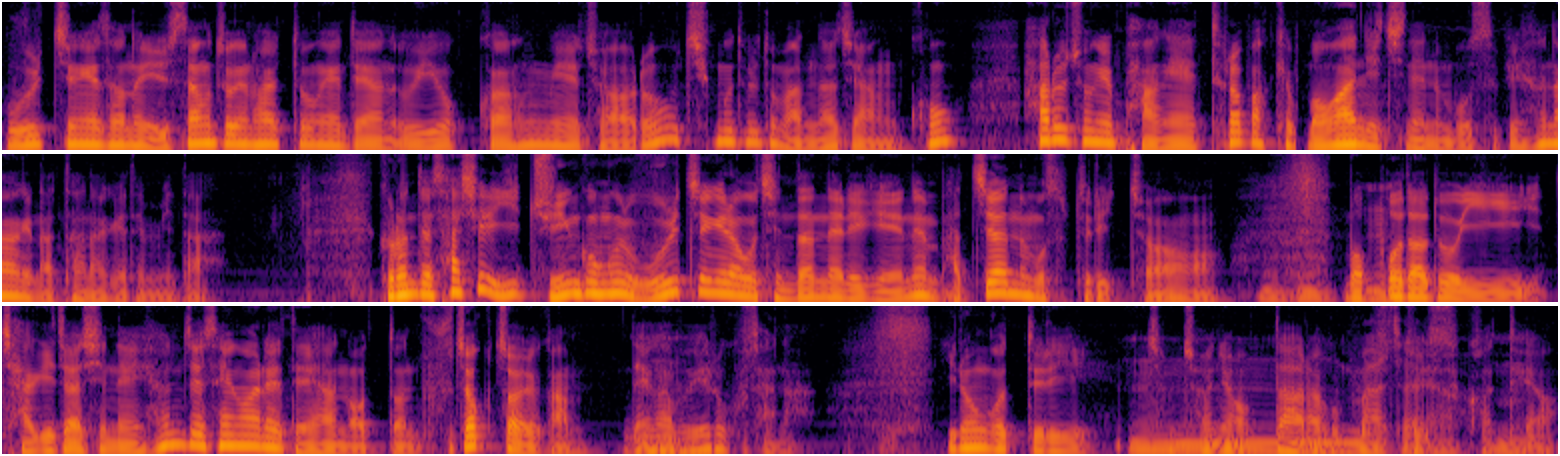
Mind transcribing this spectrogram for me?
우울증에서는 일상적인 활동에 대한 의욕과 흥미의 저하로 친구들도 만나지 않고 하루 종일 방에 틀어박혀 멍하니 지내는 모습이 흔하게 나타나게 됩니다. 그런데 사실 이 주인공을 우울증이라고 진단 내리기에는 맞지 않는 모습들이 있죠. 음, 무엇보다도 이 자기 자신의 현재 생활에 대한 어떤 부적절감, 내가 음. 왜 이러고 사나 이런 것들이 참 음, 전혀 없다라고 볼 수도. 있을 것 같아요.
